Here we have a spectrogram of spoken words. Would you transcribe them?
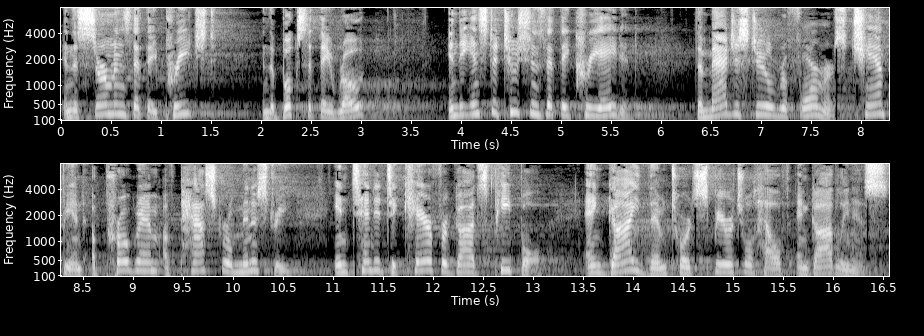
In the sermons that they preached, in the books that they wrote, in the institutions that they created, the magisterial reformers championed a program of pastoral ministry intended to care for God's people and guide them towards spiritual health and godliness.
